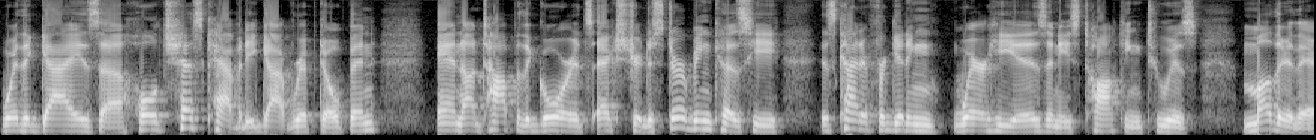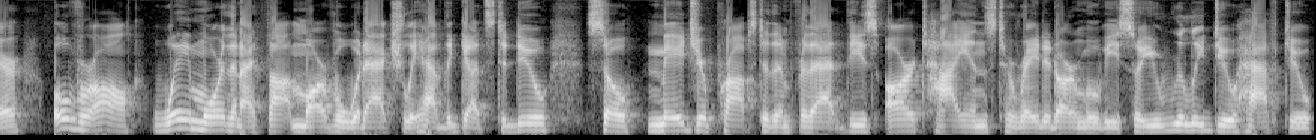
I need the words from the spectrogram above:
where the guy's uh, whole chest cavity got ripped open. And on top of the gore, it's extra disturbing because he is kind of forgetting where he is and he's talking to his mother there. Overall, way more than I thought Marvel would actually have the guts to do. So, major props to them for that. These are tie ins to rated R movies, so you really do have to.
